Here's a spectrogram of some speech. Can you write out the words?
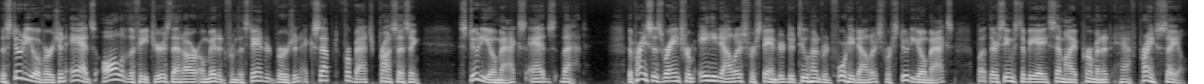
The studio version adds all of the features that are omitted from the standard version except for batch processing. Studio Max adds that. The prices range from $80 for standard to $240 for Studio Max, but there seems to be a semi permanent half price sale.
